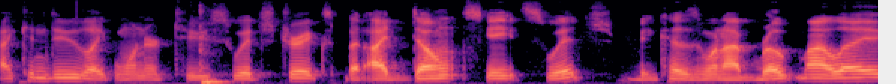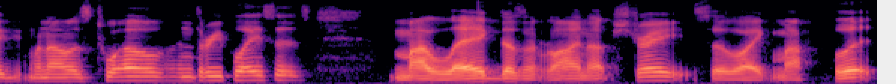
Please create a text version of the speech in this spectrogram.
I can do like one or two switch tricks, but I don't skate switch because when I broke my leg when I was 12 in three places, my leg doesn't line up straight. So like my foot,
